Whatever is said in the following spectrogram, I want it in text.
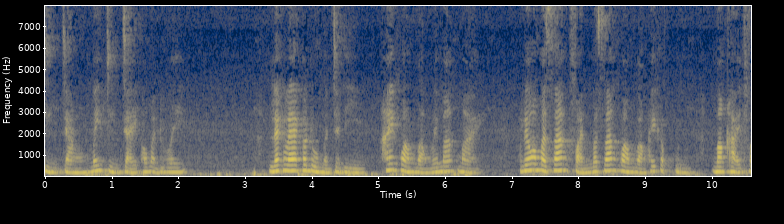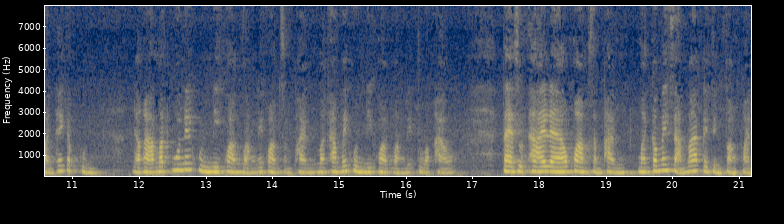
จริงจัง ไม่จริงใจเข้ามาด้วย แรก ๆ ก็ดูเหมือนจะดี ให้ความหวังไว้มากมายเรียกว่ามาสร้างฝันมาสร้างความหวังให้กับคุณมาขายฝันให้กับคุณนะคะมาพูดให้คุณมีความหวังในความสัมพันธ์ มาทำให้คุณมีความหวังในตัวเขา แต่สุดท้ายแล้วความสัมพันธ์มันก็ไม่สามารถไปถึงฝั่งฝัน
